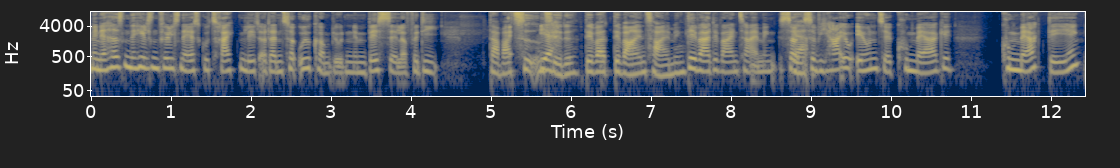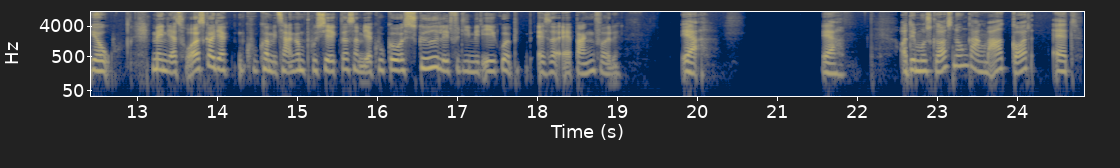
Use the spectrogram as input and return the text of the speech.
Men jeg havde sådan hele sådan følelsen af, at jeg skulle trække den lidt, og da den så udkom, blev den en bestseller, fordi Der var tiden Ja. til det. Det var, det var en timing. det var, det var en timing. Så, Ja. så vi har jo evnen til at kunne mærke, kunne mærke det, ikke? Jo, Men jeg tror også godt, jeg kunne komme i tanke om projekter, som jeg kunne gå og skyde lidt, fordi mit ego er, altså, er bange for det. Ja. Ja. Og det er måske også nogle gange meget godt at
